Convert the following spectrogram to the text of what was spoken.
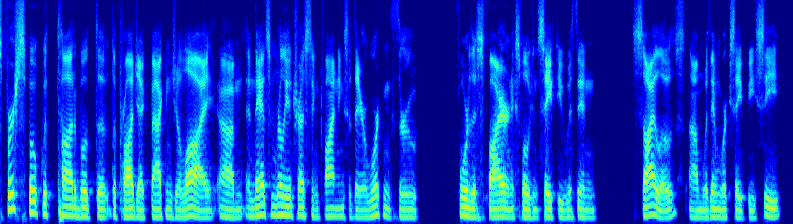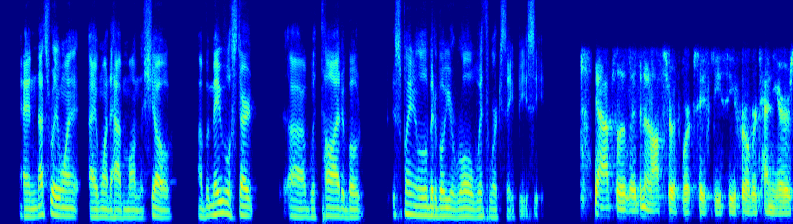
first spoke with Todd about the the project back in July, um, and they had some really interesting findings that they were working through for this fire and explosion safety within silos um, within WorkSafe BC, and that's really why I wanted to have him on the show. Uh, but maybe we'll start uh, with Todd about explaining a little bit about your role with WorkSafe BC. Yeah, absolutely. I've been an officer with WorkSafe BC for over 10 years.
